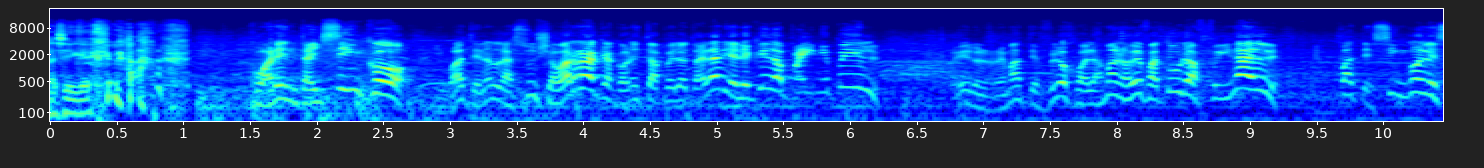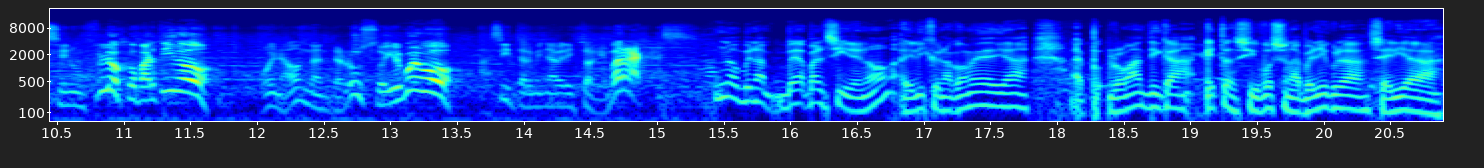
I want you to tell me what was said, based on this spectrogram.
Así que. 45 y va a tener la suya Barraca con esta pelota al área, le queda Peinipil. Pero el remate flojo a las manos de Factura, final, empate sin goles en un flojo partido. Buena onda entre Russo y el huevo, así terminaba la historia Barracas. Uno va al cine, ¿no? Elige una comedia eh, romántica. Esta, si fuese una película, sería.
